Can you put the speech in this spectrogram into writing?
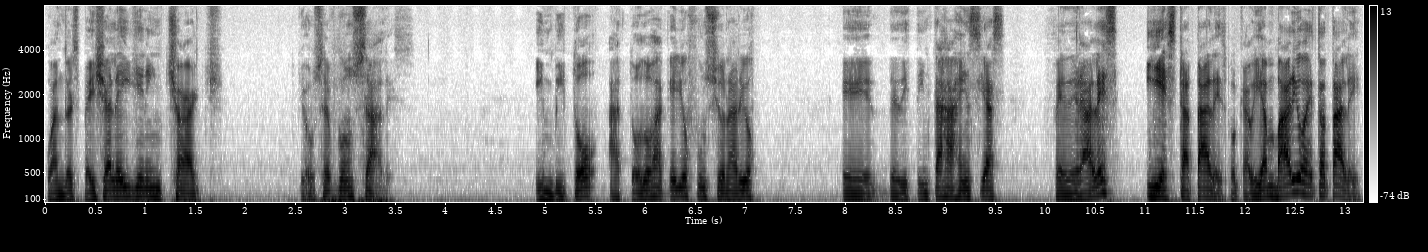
cuando el Special Agent in Charge, Joseph González, invitó a todos aquellos funcionarios eh, de distintas agencias federales y estatales, porque habían varios estatales,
